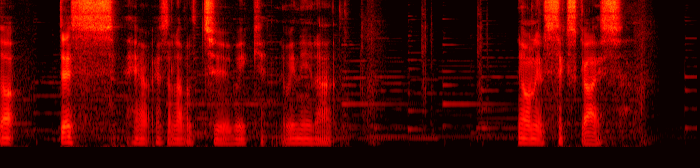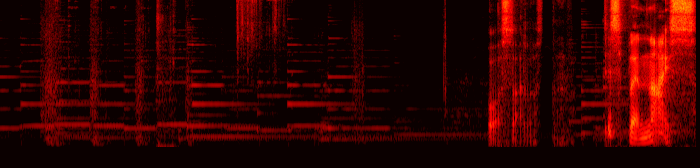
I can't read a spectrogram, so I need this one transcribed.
So this here is a level two. We can, we need a. We only need six guys. Discipline, nice.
